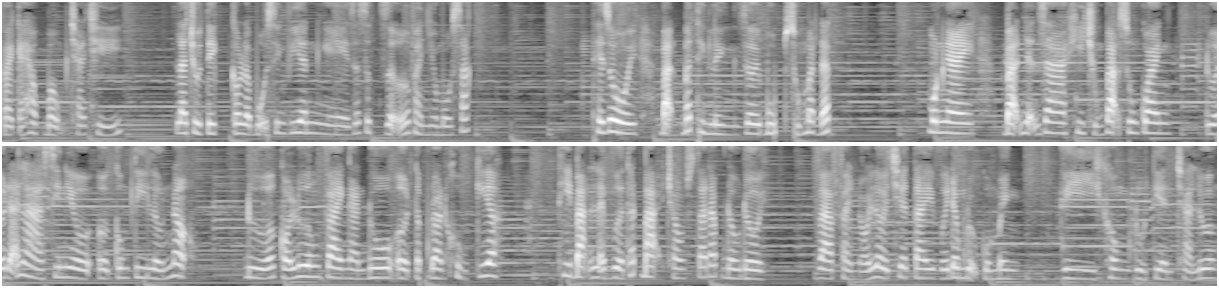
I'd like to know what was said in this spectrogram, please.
vài cái học bổng trang trí, là chủ tịch câu lạc bộ sinh viên nghe rất rực rỡ và nhiều màu sắc. Thế rồi, bạn bất thình lình rơi bụp xuống mặt đất. Một ngày, bạn nhận ra khi chúng bạn xung quanh, đứa đã là senior ở công ty lớn nọ, đứa có lương vài ngàn đô ở tập đoàn khủng kia, thì bạn lại vừa thất bại trong startup đầu đời và phải nói lời chia tay với đồng đội của mình vì không đủ tiền trả lương.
